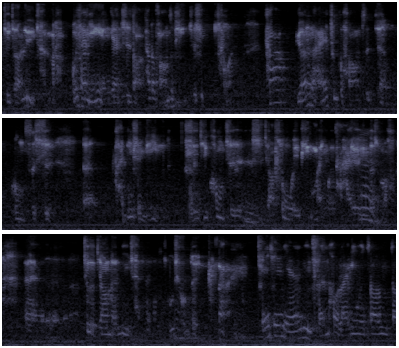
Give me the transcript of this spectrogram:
就叫绿城嘛。我想您也应该知道，它的房子品质是不错的。原来这个房子，嗯。公司是，呃，肯定是民营的，实际控制人是叫宋卫平嘛，因为他还有一个什么，呃，浙江的绿城的足球队。那前些年绿城后来因为遭遇到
